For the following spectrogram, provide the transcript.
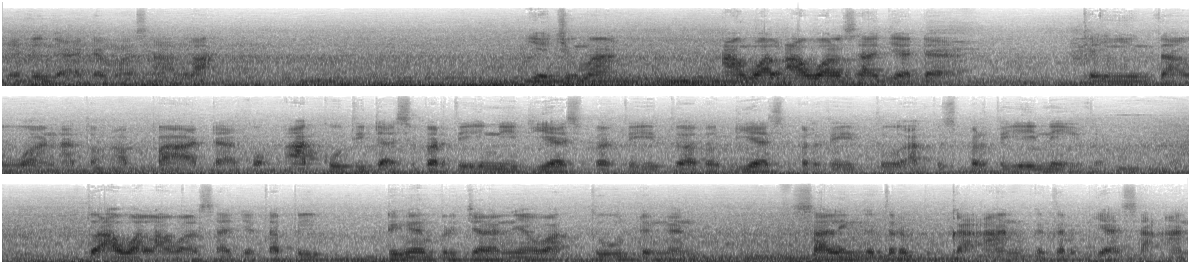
jadi nggak ada masalah. Ya cuma awal-awal saja ada keingintahuan atau apa ada kok aku tidak seperti ini dia seperti itu atau dia seperti itu aku seperti ini gitu. Itu awal-awal saja. Tapi dengan berjalannya waktu dengan saling keterbukaan keterbiasaan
